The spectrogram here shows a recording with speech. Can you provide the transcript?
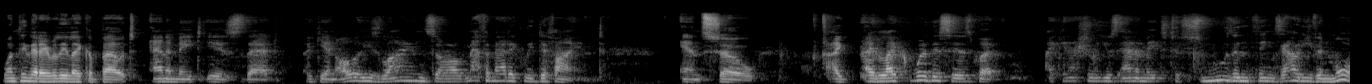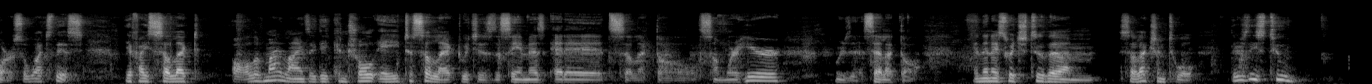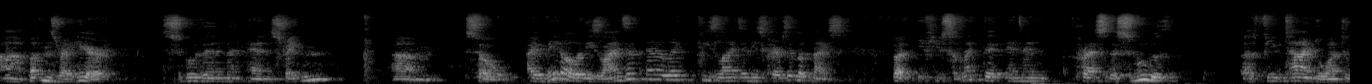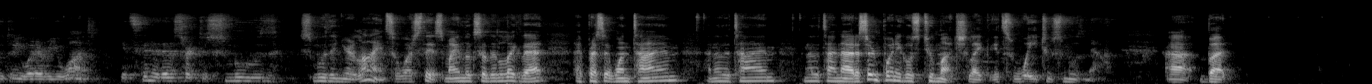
One thing that I really like about Animate is that, again, all of these lines are all mathematically defined. And so I, I like where this is, but I can actually use Animate to smoothen things out even more. So watch this. If I select all of my lines, I did Control A to select, which is the same as Edit, Select All, somewhere here where's that? Select all. And then I switch to the um, selection tool. There's these two uh, buttons right here, smoothen and straighten. Um, so I made all of these lines, and, and I like these lines and these curves, they look nice. But if you select it and then press the smooth a few times, one, two, three, whatever you want, it's going to then start to smooth smoothen your line. So watch this. Mine looks a little like that. I press it one time, another time, another time. Now at a certain point it goes too much. Like it's way too smooth now. Uh, but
